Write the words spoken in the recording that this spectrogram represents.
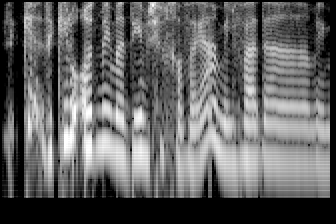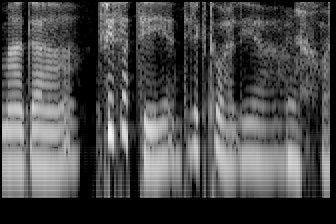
זה, כן, זה כאילו עוד מימדים של חוויה, מלבד המימד התפיסתי, האינטלקטואלי. נכון.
